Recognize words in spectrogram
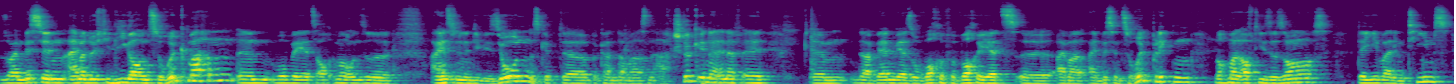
so ein bisschen einmal durch die Liga und zurück machen, ähm, wo wir jetzt auch immer unsere einzelnen Divisionen, es gibt ja bekanntermaßen acht Stück in der NFL, ähm, da werden wir so Woche für Woche jetzt äh, einmal ein bisschen zurückblicken, nochmal auf die Saisons der jeweiligen Teams,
